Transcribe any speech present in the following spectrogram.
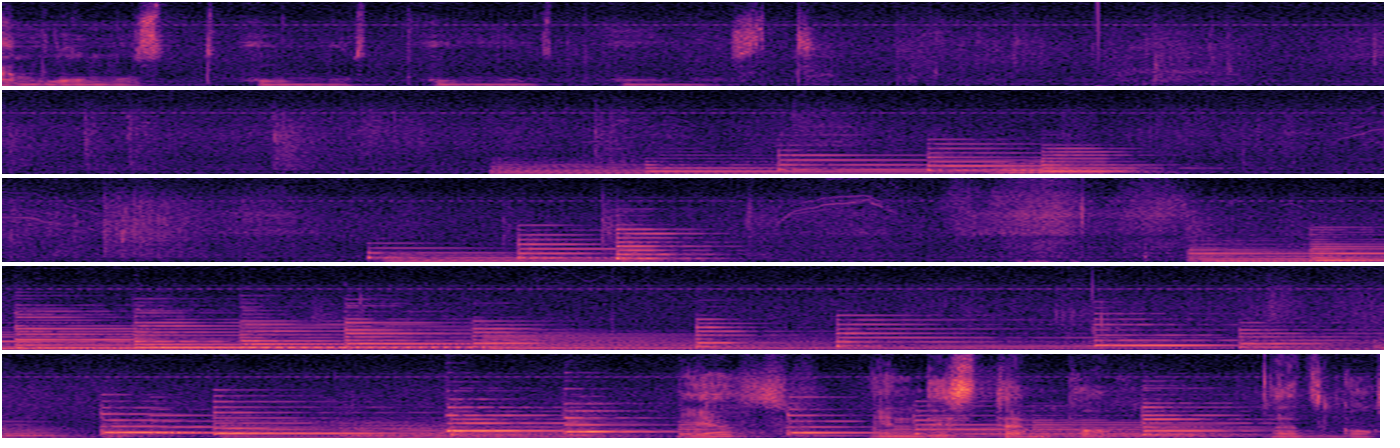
I'm almost, almost, almost, almost. Yes, in this tempo. Let's go.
